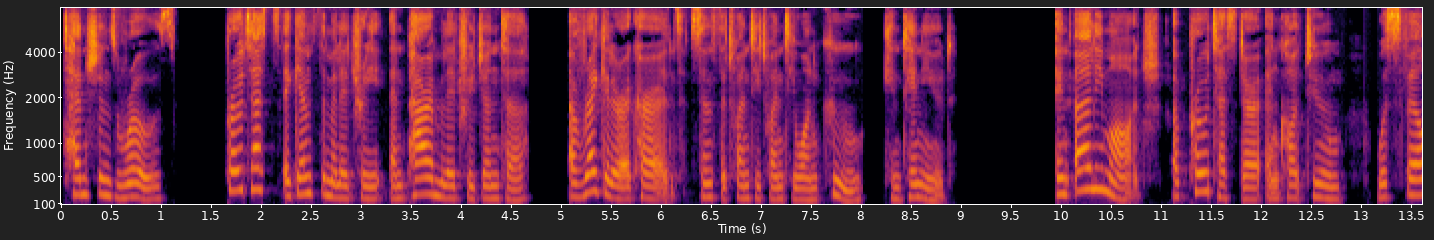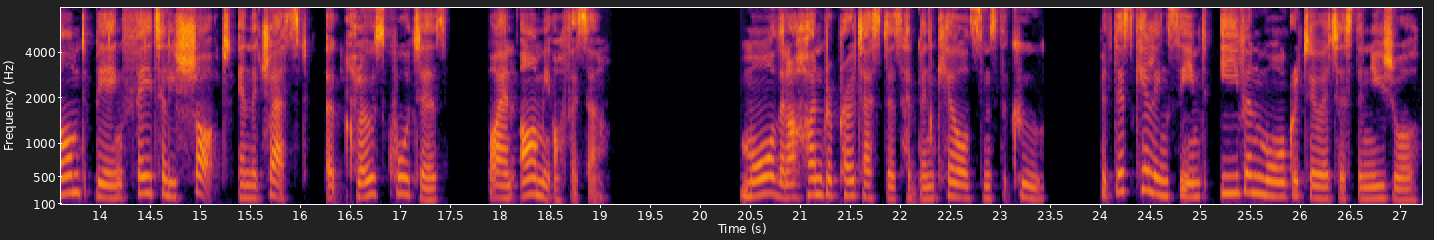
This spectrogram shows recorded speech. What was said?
tensions rose. Protests against the military and paramilitary junta, a regular occurrence since the 2021 coup, continued. In early March, a protester in Khartoum was filmed being fatally shot in the chest at close quarters by an army officer. More than a hundred protesters had been killed since the coup, but this killing seemed even more gratuitous than usual,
